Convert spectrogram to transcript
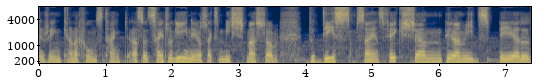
är reinkarnationstanken. Alltså scientologin är ju en slags mischmasch av buddhism, science fiction, pyramidspel,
